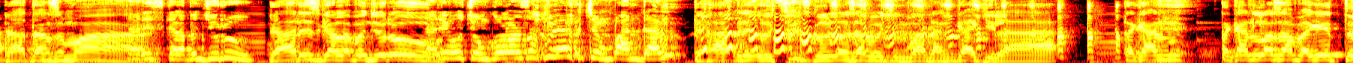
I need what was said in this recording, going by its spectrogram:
Datang semua. Dari segala penjuru. Dari segala penjuru. Dari ujung kulon sampai ujung pandang. Dari ujung kulon sampai ujung padang Enggak gila. Tekan tekan lor sampai gitu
